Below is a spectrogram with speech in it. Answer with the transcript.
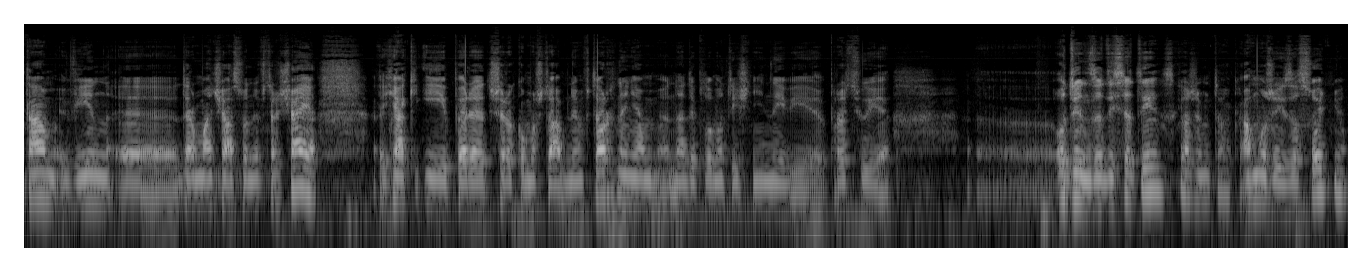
там він е, дарма часу не втрачає, як і перед широкомасштабним вторгненням на дипломатичній ниві працює е, один за десяти, скажімо так, а може і за сотню.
